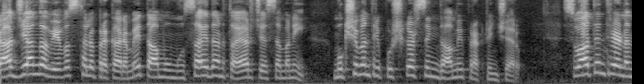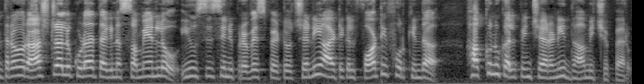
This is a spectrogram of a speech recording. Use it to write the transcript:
రాజ్యాంగ వ్యవస్థల ప్రకారమే తాము ముసాయిదాను తయారు చేశామని ముఖ్యమంత్రి పుష్కర్ సింగ్ ధామీ ప్రకటించారు స్వాతంత్ర్యానంతరం రాష్ట్రాలు కూడా తగిన సమయంలో యూసీసీని ప్రవేశపెట్టొచ్చని ఆర్టికల్ ఫార్టీ కింద హక్కును కల్పించారని ధామీ చెప్పారు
